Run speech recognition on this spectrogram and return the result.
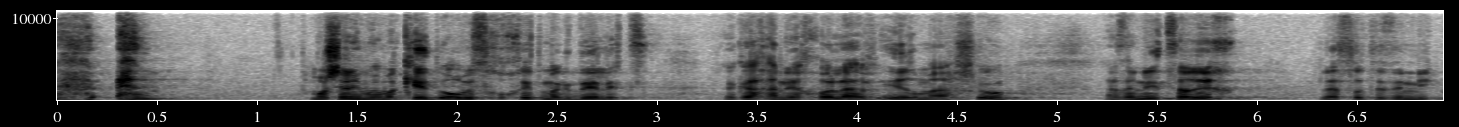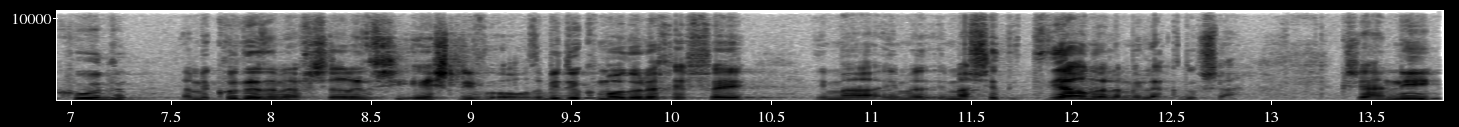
כמו שאני ממקד אור בזכוכית מגדלת, וככה אני יכול להבעיר משהו, אז אני צריך לעשות איזה מיקוד, והמיקוד הזה מאפשר לאיזושהי אש לבעור. זה בדיוק מאוד הולך יפה עם, ה, עם, עם מה שתיארנו על המילה קדושה. כשאני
